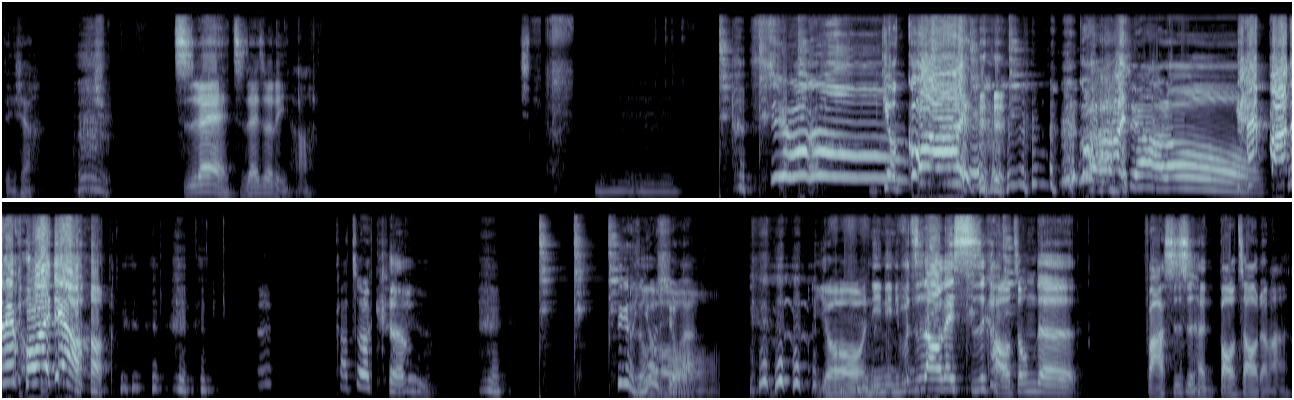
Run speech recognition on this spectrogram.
等一下，我们去纸嘞，纸在这里，好，嗯，给 我过来，过来，下喽你！还把这边破坏掉，卡住了，可恶！这个有什么凶啊？哎呦，你你你不知道在思考中的法师是很暴躁的吗？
